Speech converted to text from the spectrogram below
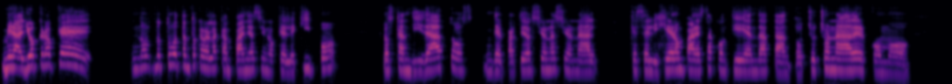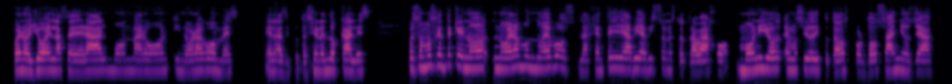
Mira, yo creo que no, no tuvo tanto que ver la campaña, sino que el equipo, los candidatos del Partido Acción Nacional que se eligieron para esta contienda, tanto Chucho Nader como, bueno, yo en la federal, Mon Marón y Nora Gómez en las diputaciones locales, pues somos gente que no, no éramos nuevos, la gente ya había visto nuestro trabajo. Mon y yo hemos sido diputados por dos años ya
